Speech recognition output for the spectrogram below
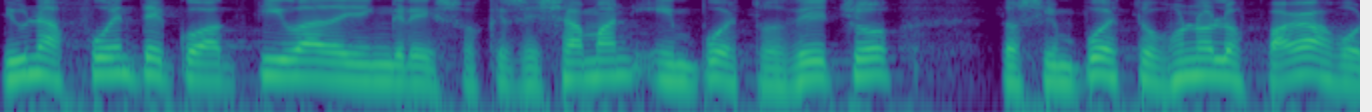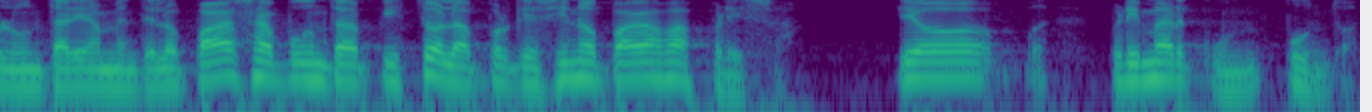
de una fuente coactiva de ingresos que se llaman impuestos. De hecho, los impuestos vos no los pagás voluntariamente, los pagás a punta de pistola, porque si no pagás vas presa. Digo, primer punto.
